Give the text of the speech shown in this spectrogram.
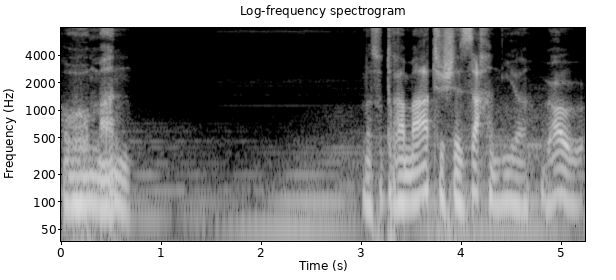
Oh Mann. Immer so dramatische Sachen hier. Wow.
